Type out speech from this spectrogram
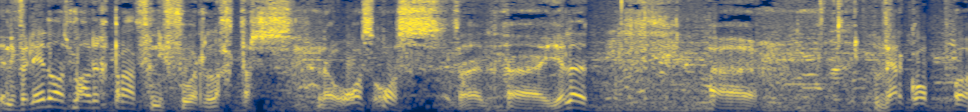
in die verlede ons maar gepraat van die voorligters. Nou ons ons uh, uh julle uh werk op uh,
